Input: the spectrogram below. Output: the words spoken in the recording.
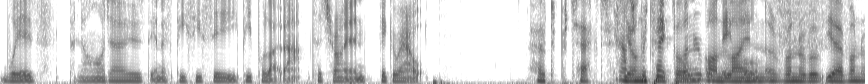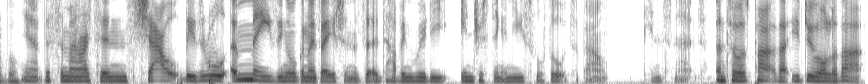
with Barnardo's, the NSPCC, people like that to try and figure out How to protect How to young protect people vulnerable online, people. or vulnerable. Yeah, vulnerable. Yeah, the Samaritans, Shout. These are all amazing organisations that are having really interesting and useful thoughts about the internet. And so as part of that, you do all of that,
